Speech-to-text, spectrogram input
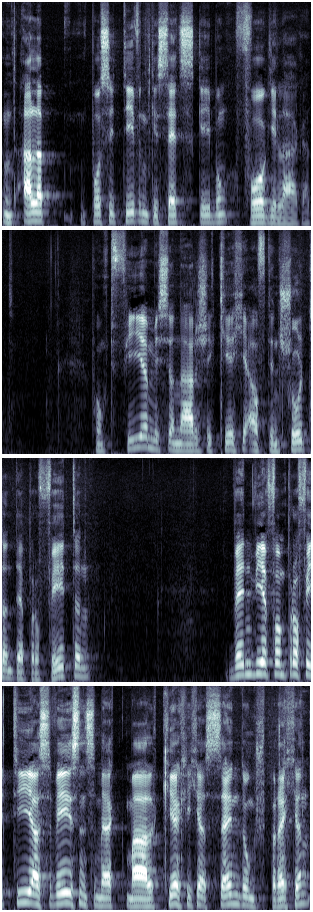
und aller positiven Gesetzgebung vorgelagert. Punkt 4, missionarische Kirche auf den Schultern der Propheten. Wenn wir von Prophetie als Wesensmerkmal kirchlicher Sendung sprechen,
